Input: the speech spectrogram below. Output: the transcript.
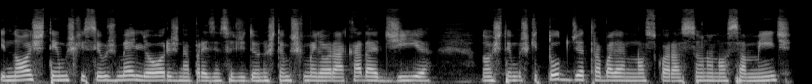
E nós temos que ser os melhores na presença de Deus, nós temos que melhorar a cada dia, nós temos que todo dia trabalhar no nosso coração, na nossa mente,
